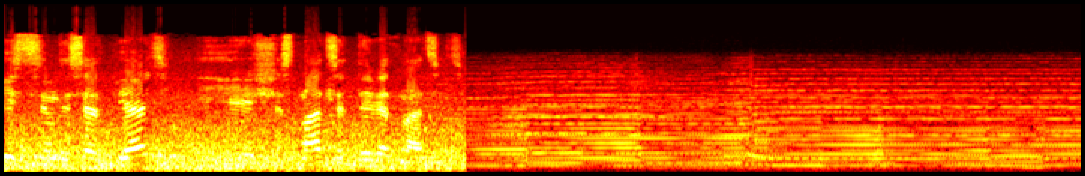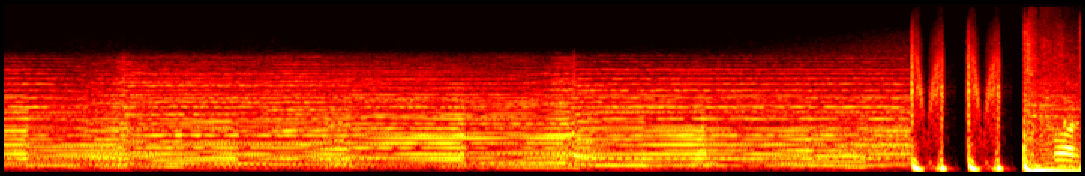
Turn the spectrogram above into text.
6,75 і 16,19. Ford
